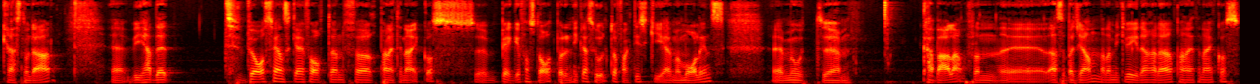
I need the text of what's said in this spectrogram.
Krasnodar. Vi hade två svenskar i farten för Panathinaikos. Eh, bägge från start, både Niklas Hult och faktiskt Guillermo Molins eh, mot eh, Kabala från Azerbajdzjan när de gick vidare där, Panathinaikos.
